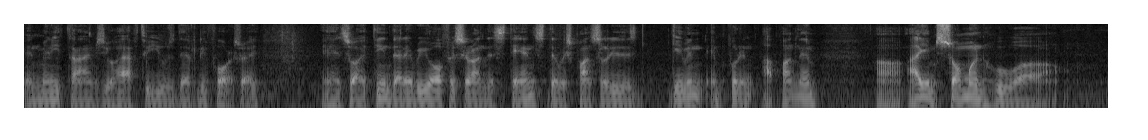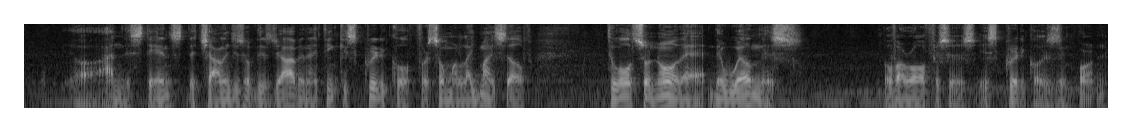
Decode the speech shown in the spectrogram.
And many times you have to use deadly force, right? And so I think that every officer understands the responsibility that is given and put up on them. Uh, I am someone who uh, uh, understands the challenges of this job, and I think it's critical for someone like myself to also know that the wellness of our officers is critical, is important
